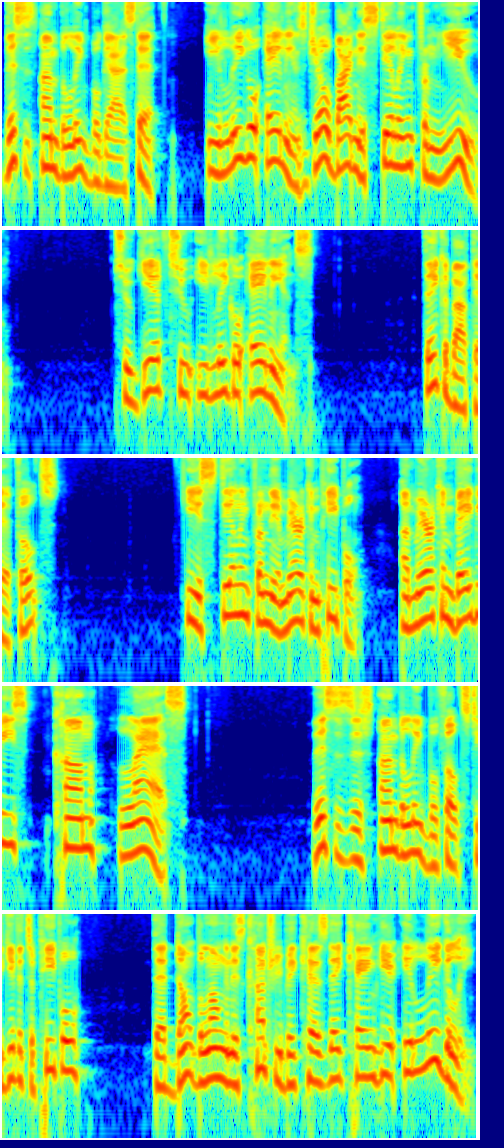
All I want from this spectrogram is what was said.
This is unbelievable, guys, that illegal aliens, Joe Biden is stealing from you to give to illegal aliens. Think about that, folks. He is stealing from the American people. American babies come last. This is just unbelievable, folks, to give it to people that don't belong in this country because they came here illegally.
